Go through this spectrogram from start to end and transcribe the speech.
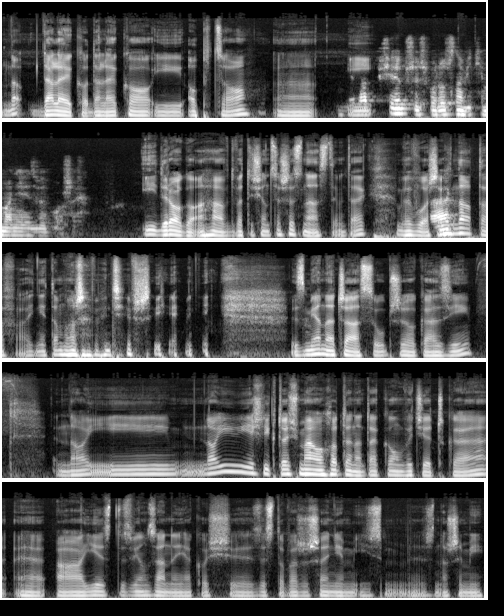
No, daleko, daleko i obco. Nie I... się, przyszłoroczna Wikimania jest we Włoszech. I drogo, aha, w 2016, tak? We Włoszech. Tak. No to fajnie, to może będzie przyjemniej. Zmiana czasu przy okazji. No i, no i jeśli ktoś ma ochotę na taką wycieczkę, e, a jest związany jakoś e, ze stowarzyszeniem i z, z, naszymi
